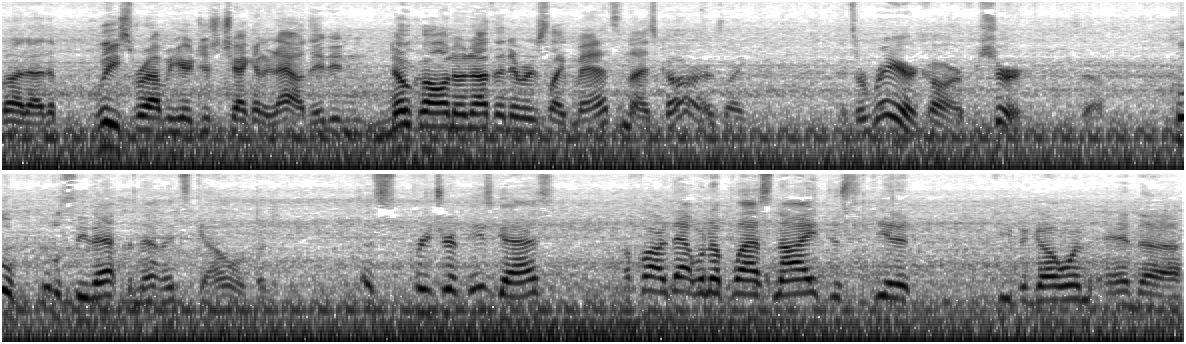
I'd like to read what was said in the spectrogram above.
But uh, the police were over here just checking it out. They didn't, no call, no nothing. They were just like, man, that's a nice car. It's like, it's a rare car for sure. So cool, cool to see that. But now it's gone. But let's pre-trip these guys. I fired that one up last night just to get it, keep it going. And uh,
